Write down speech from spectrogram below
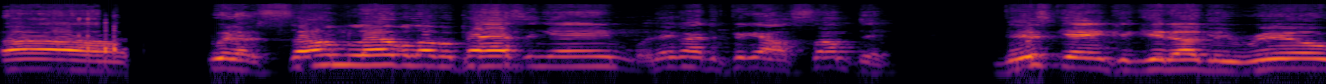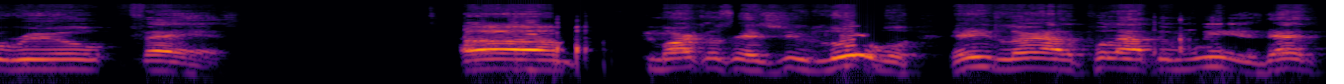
uh, with a, some level of a passing game, they're going to have to figure out something. This game could get ugly real, real fast. Um, Marco says, "You Louisville. They need to learn how to pull out them wins. That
